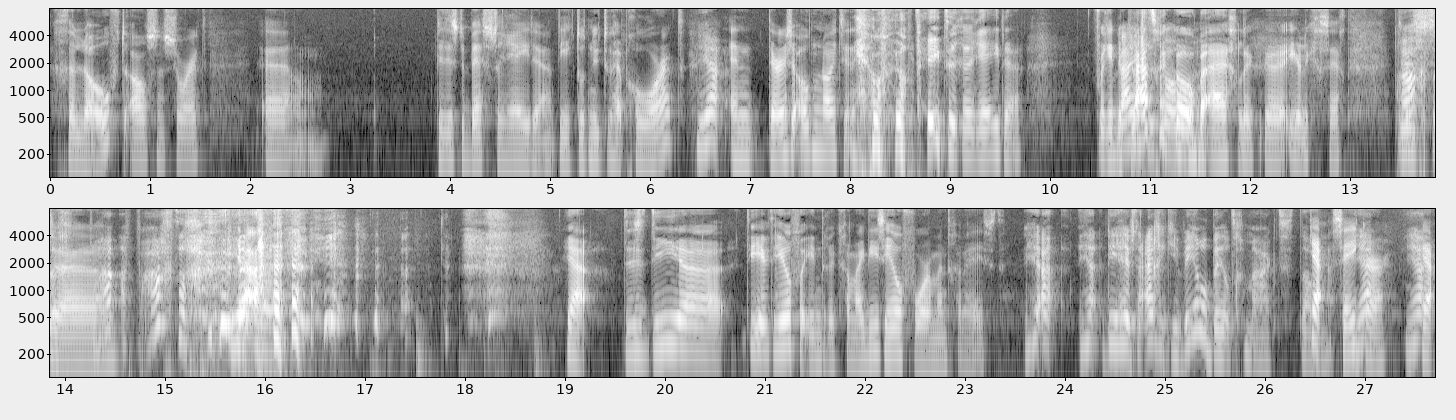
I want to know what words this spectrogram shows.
geloofd als een soort... ehm, dit is de beste reden die ik tot nu toe heb gehoord. Ja. En er is ook nooit een heel veel betere reden voor in de plaats gekomen eigenlijk, eh, eerlijk gezegd. Prachtig. Dus, eh, Pra- prachtig. ja. ja, dus die, eh, die heeft heel veel indruk gemaakt. Die is heel vormend geweest. Ja, ja, die heeft eigenlijk je wereldbeeld gemaakt dan. Ja, zeker. Ja, ja, Ja.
